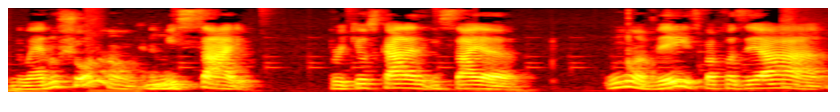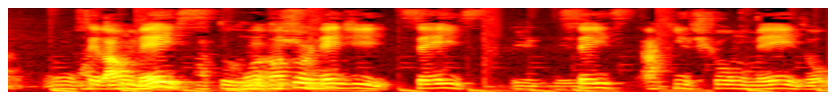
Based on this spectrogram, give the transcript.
não é no show não, é no hum. ensaio. Porque os caras ensaiam uma vez para fazer a, um, sei lá, um mês, uma, uma turnê de 6 a 15 shows no mês, ou,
